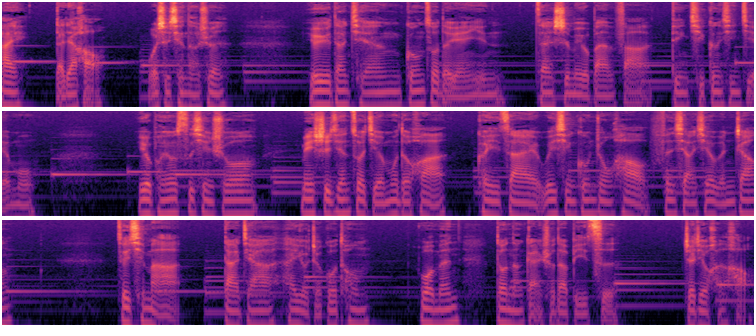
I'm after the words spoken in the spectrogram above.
嗨，大家好，我是青藤顺。由于当前工作的原因，暂时没有办法定期更新节目。有朋友私信说，没时间做节目的话，可以在微信公众号分享一些文章。最起码，大家还有着沟通，我们都能感受到彼此，这就很好。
